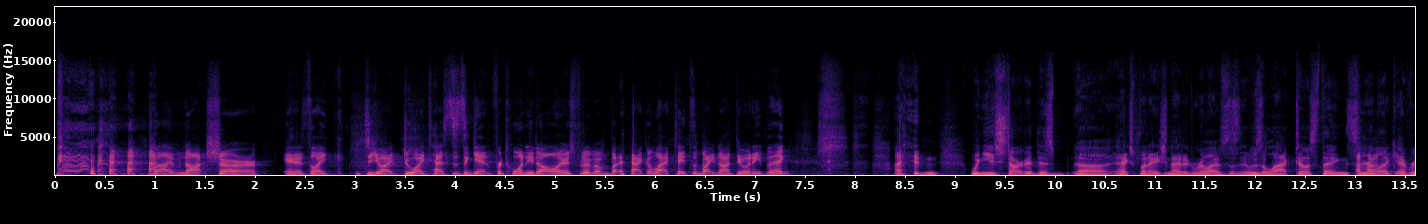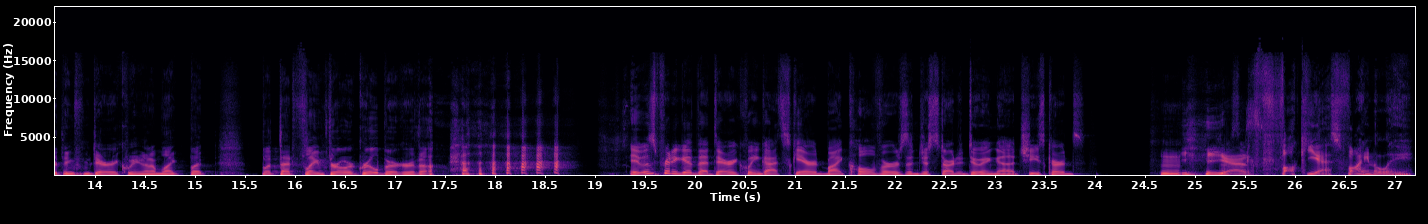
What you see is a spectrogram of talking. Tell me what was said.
but I'm not sure. And it's like, do you, I do I test this again for twenty dollars for a pack of lactates that might not do anything? I didn't when you started this uh, explanation. I didn't realize it was a lactose thing. So you're Uh-huh. like everything from Dairy Queen, and I'm like, but but that flamethrower grill burger though. It was pretty good that Dairy Queen got scared by Culver's and just started doing uh, cheese curds. Like, yes. fuck yes, finally.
